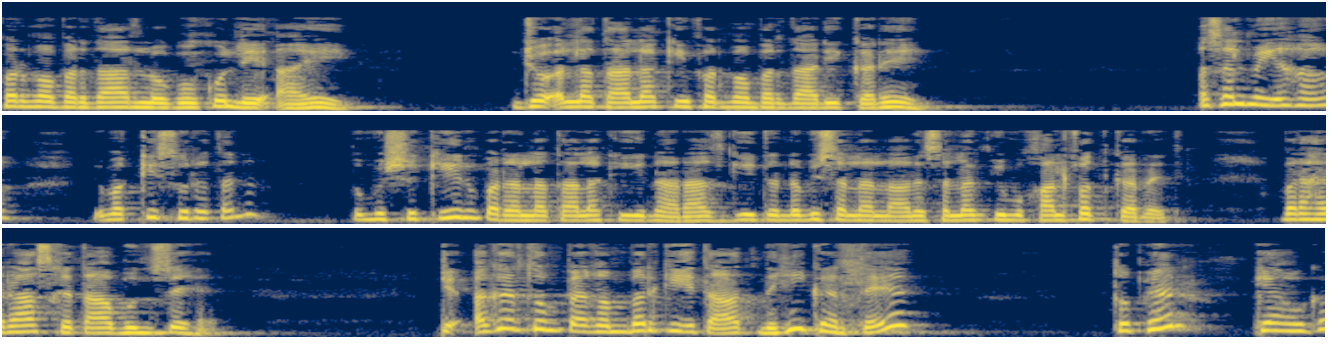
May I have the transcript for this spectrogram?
فرما بردار لوگوں کو لے آئے، جو اللہ تعالی کی فرما برداری کرے اصل میں یہاں مکی صورت ہے نا، تو مشکین پر اللہ تعالیٰ کی ناراضگی جو نبی صلی اللہ علیہ وسلم کی مخالفت کر رہے تھے، براہ راست خطاب ان سے ہے کہ اگر تم پیغمبر کی اطاعت نہیں کرتے، تو پھر کیا ہوگا؟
